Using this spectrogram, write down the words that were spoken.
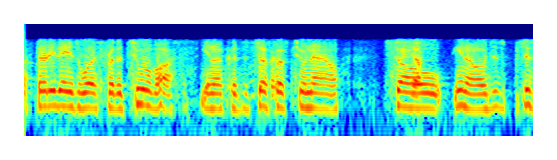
uh, 30 days worth for the two of us. You know, because it's just us two now. So, Yep. you know, just just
